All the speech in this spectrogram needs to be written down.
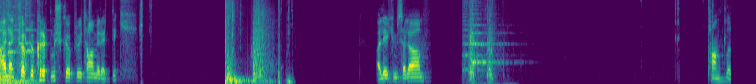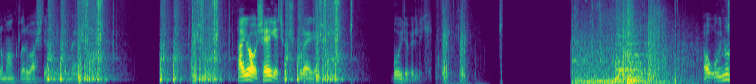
Aynen köprü kırıkmış. Köprüyü tamir ettik. Aleykümselam. Tankları mankları başlayalım indirmeye. Ha yo şeye geçmiş. Buraya geçmiş. Buydu birlik. Ya oyunun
